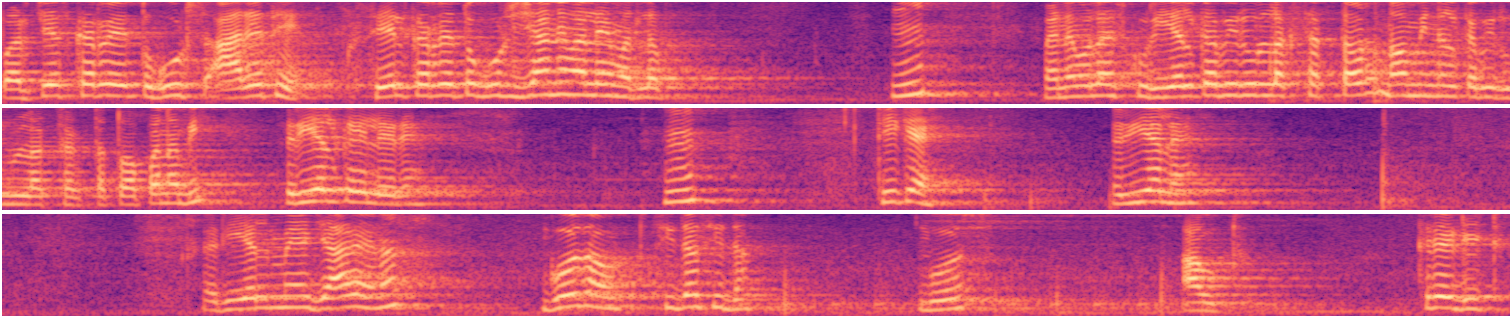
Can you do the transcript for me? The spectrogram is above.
परचेज कर रहे तो गुड्स आ रहे थे। सेल कर रहे तो गुड्स जाने वाले हैं मतलब। हुँ? मैंने बोला इसको रियल का भी रूल लग सकता और नॉमिनल का भी रूल लग सकता। तो अपन अभी रियल का ही ले रहे हैं। ठीक है? रियल है। रियल में जा रहे हैं ना? गोज आउट सीधा सीधा गोज आउट। क्रेडिट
